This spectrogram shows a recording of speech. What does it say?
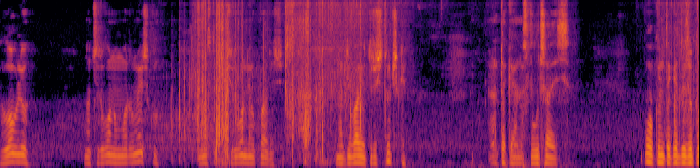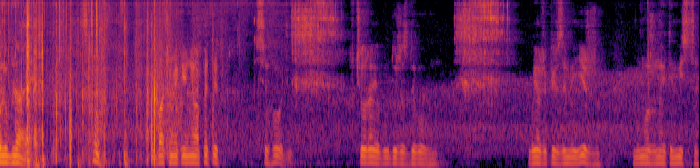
Ловлю на червону мормишку. У нас такі червоні опариші. Надіваю три штучки. Таке у нас виходить. Окунь таке дуже полюбляє. Ну, побачимо, який в нього апетит сьогодні. Вчора я був дуже здивований. Бо я вже півзими їжджу, не можу знайти місце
